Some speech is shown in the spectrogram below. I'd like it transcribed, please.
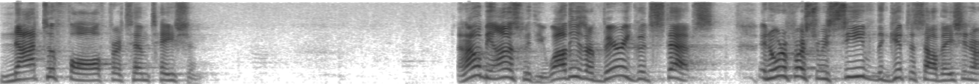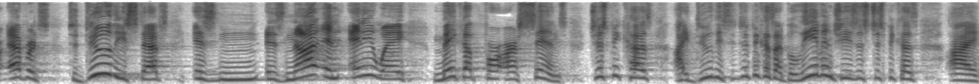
not to fall for temptation. And I will be honest with you, while these are very good steps, in order for us to receive the gift of salvation, our efforts to do these steps is, is not in any way make up for our sins. Just because I do these, just because I believe in Jesus, just because I,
